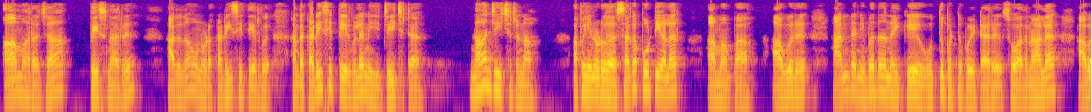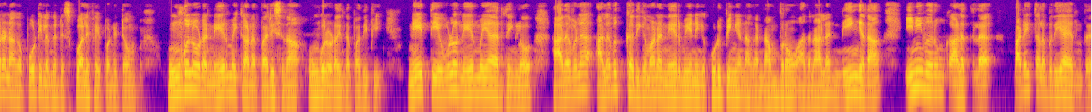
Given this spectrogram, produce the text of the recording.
ஆமாம் ராஜா. பேசினார். அதுதான் உன்னோட கடைசி தேர்வு. அந்த கடைசி தேர்வில் நீ ஜெயிச்சிட்ட. நான் ஜெயிச்சிட்டேனா? அப்போ என்னோட சக போட்டியாளர் ஆமாம்ப்பா அவர் அந்த நிபந்தனைக்கு ஒத்துப்பட்டு போயிட்டாரு. ஸோ அதனால் அவரை நாங்கள் போட்டியிலேருந்து டிஸ்குவாலிஃபை பண்ணிட்டோம். உங்களோட நேர்மைக்கான பரிசு தான் உங்களோட இந்த பதவி நேற்று எவ்வளோ நேர்மையாக இருந்தீங்களோ அதை விட அளவுக்கு அதிகமான நேர்மையை நீங்கள் கொடுப்பீங்க நாங்கள் நம்புகிறோம் அதனால் நீங்கள் தான் இனி வரும் காலத்தில் படைத்தளபதியாக இருந்து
